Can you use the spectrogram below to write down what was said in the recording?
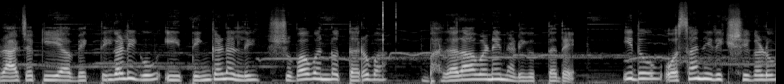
ರಾಜಕೀಯ ವ್ಯಕ್ತಿಗಳಿಗೂ ಈ ತಿಂಗಳಲ್ಲಿ ಶುಭವನ್ನು ತರುವ ಬದಲಾವಣೆ ನಡೆಯುತ್ತದೆ. ಇದು ಹೊಸ ನಿರೀಕ್ಷೆಗಳು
